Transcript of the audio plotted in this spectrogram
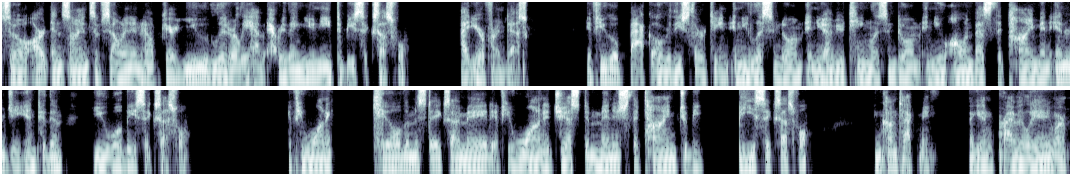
So, art and science of selling in healthcare, you literally have everything you need to be successful at your front desk. If you go back over these 13 and you listen to them and you have your team listen to them and you all invest the time and energy into them, you will be successful. If you want to kill the mistakes I made, if you want to just diminish the time to be, be successful, you can contact me. Again, privately anywhere.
